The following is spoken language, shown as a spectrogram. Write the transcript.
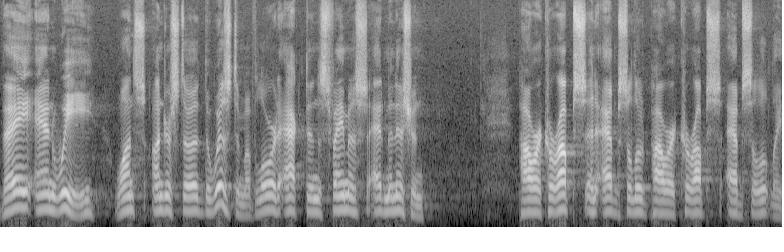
They and we once understood the wisdom of Lord Acton's famous admonition power corrupts and absolute power corrupts absolutely.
